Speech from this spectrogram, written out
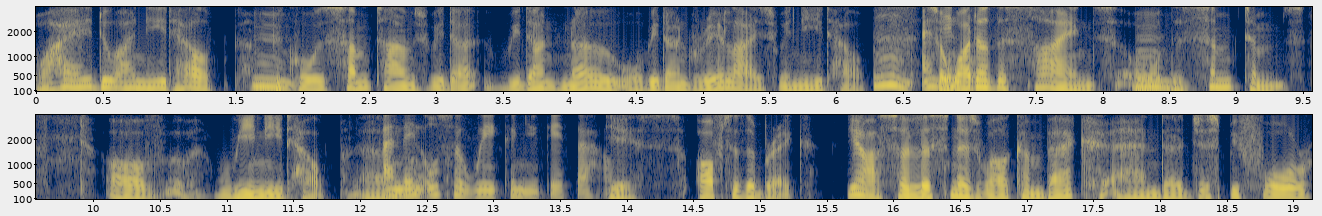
why do I need help? Mm. Because sometimes we don't we don't know or we don't realize we need help. Mm. So what are the signs or mm. the symptoms of we need help? Um, and then also where can you get the help? Yes, after the break. Yeah, so listeners, welcome back. And uh, just before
